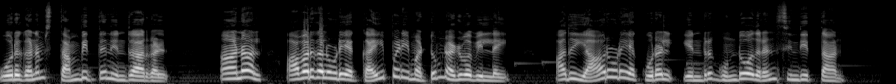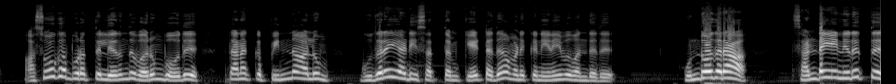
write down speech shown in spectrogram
ஒரு கணம் ஸ்தம்பித்து நின்றார்கள். ஆனால் அவர்களுடைய கைப்பிடி மட்டும் நழுவவில்லை. அது யாருடைய குரல் என்று குண்டோதரன் சிந்தித்தான். அசோகபுரத்திலிருந்து வரும்போது தனக்கு பின்னாலும் குதிரையடி சத்தம் கேட்டது அவனுக்கு நினைவு வந்தது. குண்டோதரா சண்டையை நிறுத்து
